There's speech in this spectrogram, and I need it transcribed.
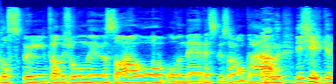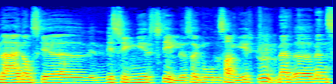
gospel-tradisjonen i USA og, og den mer vestlige til her. Ja. Hvor vi i kirken det er ganske Vi synger stille, sørgmodige sanger. Mm. Men, uh, mens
